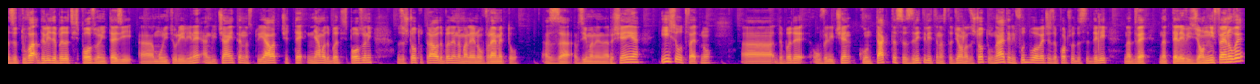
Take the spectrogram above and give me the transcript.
за това дали да бъдат използвани тези а, монитори или не. Англичаните настояват, че те няма да бъдат използвани, защото трябва да бъде намалено времето за взимане на решения и съответно а, да бъде увеличен контакта с зрителите на стадиона. Защото, знаете ли, футбола вече започва да се дели на две. На телевизионни фенове,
